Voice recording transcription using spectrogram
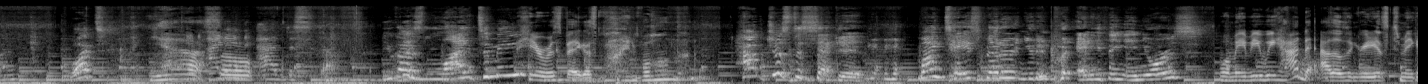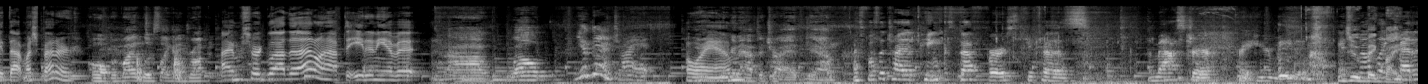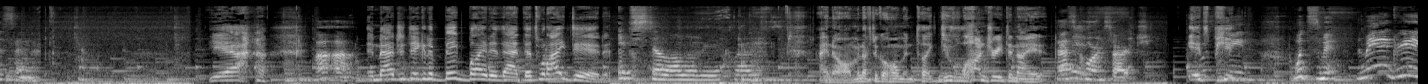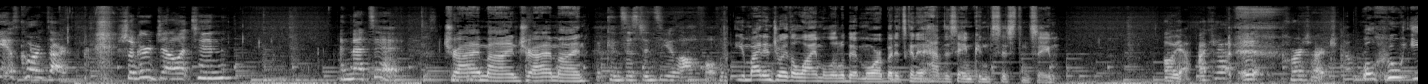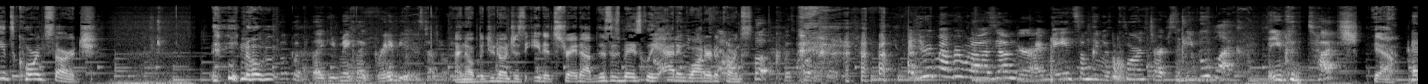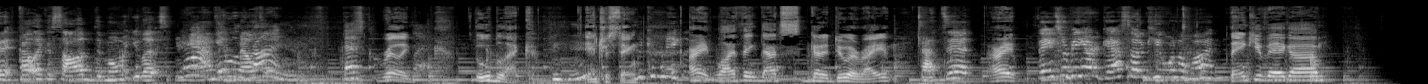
on. What? Yeah, I so didn't add the stuff. You guys lied to me? here was Vega's blindfold. How? Just a second. Mine tastes better, and you didn't put anything in yours. Well, maybe we had to add those ingredients to make it that much better. Oh, but mine looks like I dropped it. I'm sure glad that I don't have to eat any of it. Uh, well, You're gonna try it. Oh, I am? you're am. gonna have to try it. Yeah. I'm supposed to try the pink stuff first because the master right here made it. It Do a smells big like bite. medicine. Yeah. Uh-uh. Imagine taking a big bite of that. That's what I did. It's still all over your clothes. I know. I'm gonna have to go home and like do laundry tonight. That's cornstarch. It's What's the main, what's the main, the main ingredient is cornstarch. Sugar, gelatin, and that's it. Try mine. Try mine. The consistency is awful. You might enjoy the lime a little bit more, but it's gonna have the same consistency. Oh yeah, I can't eat cornstarch. Well, who eats cornstarch? You know? Cook with like you make like gravy and stuff. I know, but you don't just eat it straight up. This is basically adding water to corn. Cook with cornstarch. I do remember when I was younger, I made something with cornstarch that you Oobleck. that you could touch, Yeah. and it felt like a solid the moment you let it sit in your Yeah, hands it and will melt run. That's called Really? Oobleck. Oobleck. Mm-hmm. Interesting. We could make. All right. Well, I think that's gonna do it, right? That's it. All right. Thanks for being our guest on Q101. Thank you, Vega.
